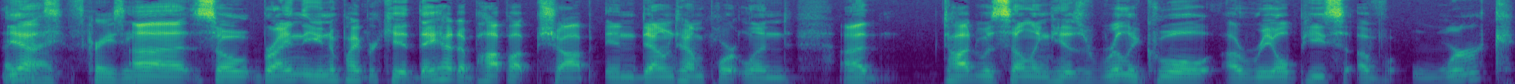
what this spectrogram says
That Yes. guy. It's crazy. Uh, so Brian the Unipiper kid, they had a pop up shop in downtown Portland. Uh, Todd was selling his really cool, a real piece of work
